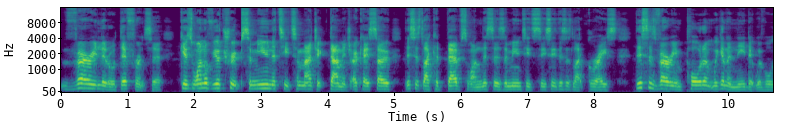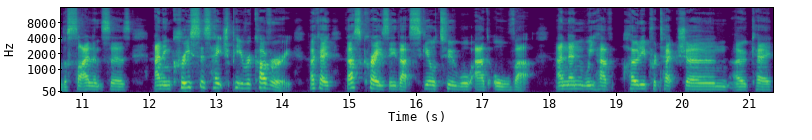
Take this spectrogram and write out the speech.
very little difference here. Gives one of your troops immunity to magic damage. Okay, so this is like a devs one. This is immunity to CC. This is like grace. This is very important. We're going to need it with all the silencers. And increases HP recovery. Okay, that's crazy. That skill 2 will add all that. And then we have holy protection. Okay,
